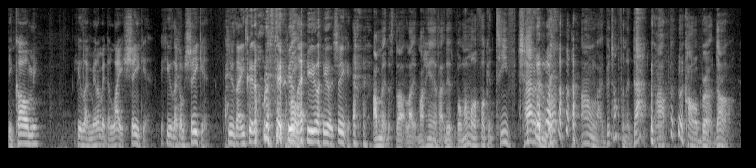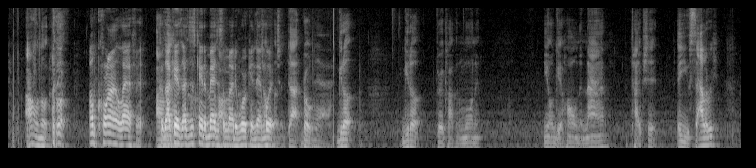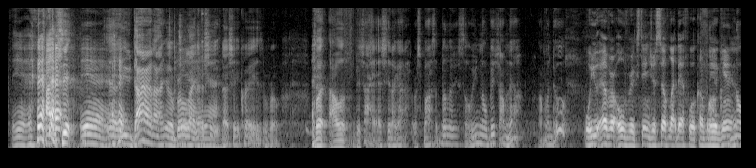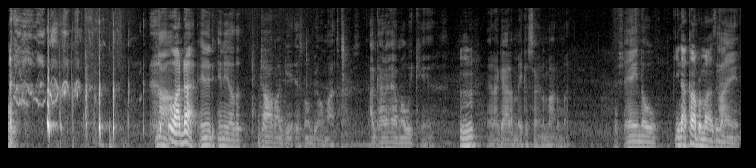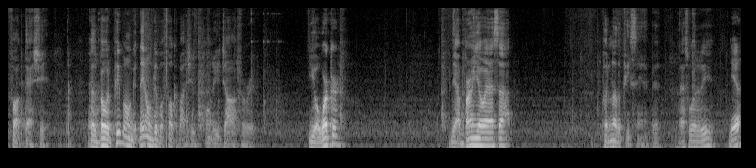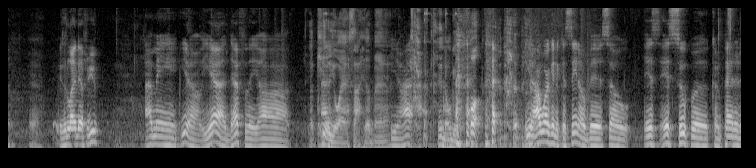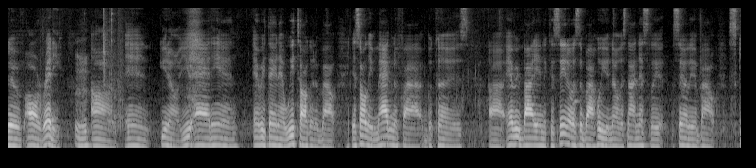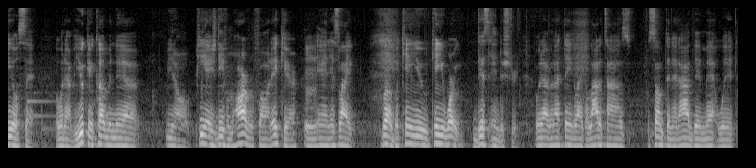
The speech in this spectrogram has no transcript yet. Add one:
He called me. He was like, man, I'm at the light shaking. He was like, I'm shaking. He was like, he couldn't hold his stick. He was like, he, like, he was shaking. I'm at the start, like my hands like this, bro. My motherfucking teeth chattering, bro. I'm like, bitch, I'm finna die. I call, bro, dog. I don't know what the fuck. I'm crying laughing because I'm I like- can't. I just can't imagine somebody working that Bitch, I'm much. finna die, bro. Yeah. Get up, get up, three o'clock in the morning. You don't get home to nine, type shit. And you salary, Yeah. type shit. yeah. Yeah, you dying out here, bro. like that yeah. shit, that shit crazy, bro. But I was, bitch. I had shit. I got responsibility, so you know, bitch, I'm there. I'm gonna do it. Will you ever overextend yourself like that for a company Fuck again? No. nah. Why not? Any any other job I get is gonna be on my terms. I gotta have my weekends, Mm-hmm. and I gotta make a certain amount of money. Ain't no, You're not compromising. I That. ain't fuck that shit. Cause bro, people don't they don't give a fuck about you on these jobs for real. You a worker, they'll burn your ass out. Put another piece in, bitch. That's what it is. Yeah. Yeah. Is it like that for you? I mean, you know, yeah, definitely. Uh, They'll kill your ass out here, man. you know, I, They don't give a fuck. you know, I work in the casino biz, so it's it's super competitive already. Um, and you know, you add in everything that we talking about, it's only magnified because uh, everybody in the casino is about who you know. It's not necessarily necessarily about skill set or whatever. You can come in there, you know, PhD from Harvard for all they care, and it's like, bro, but can you can you work this industry, whatever? And I think like a lot of times, something that I've been met with,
